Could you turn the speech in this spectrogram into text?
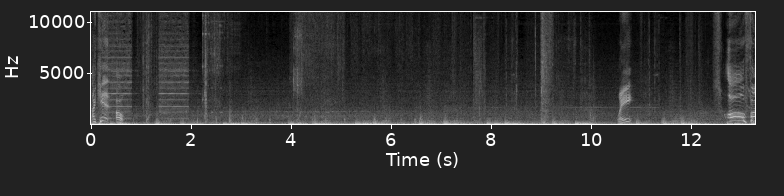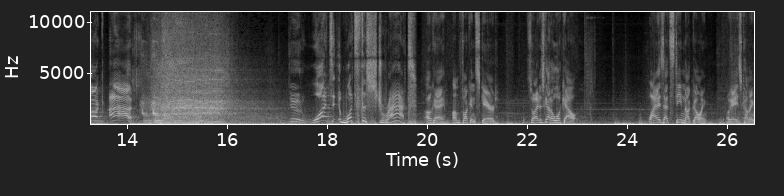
I can't. Oh. Wait. Oh, fuck! Ah! Dude, what? What's the strat? Okay, I'm fucking scared. So I just gotta look out. Why is that steam not going? Okay, he's coming.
